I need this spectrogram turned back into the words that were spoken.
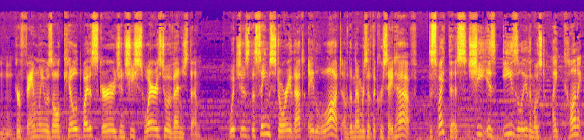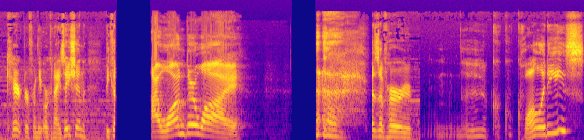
Mm-hmm. Her family was all killed by the Scourge, and she swears to avenge them, which is the same story that a lot of the members of the Crusade have. Despite this, she is easily the most iconic character from the organization because I wonder why. Because of her uh, qu- qu- qualities.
